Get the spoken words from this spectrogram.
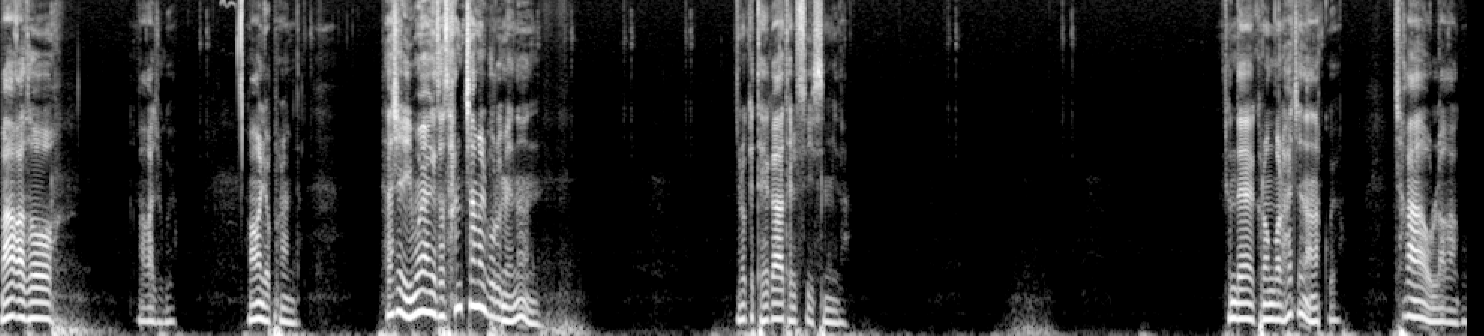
가서 막아주고요. 왕을 옆으로 합니다. 사실 이 모양에서 상장을 부르면은 이렇게 대가 될 수 있습니다. 근데 그런 걸 하진 않았고요. 차가 올라가고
